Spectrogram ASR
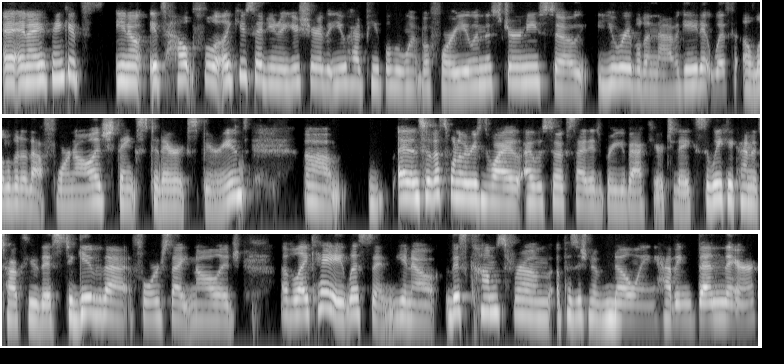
and, and, I think it's, you know, it's helpful. Like you said, you know, you shared that you had people who went before you in this journey. So you were able to navigate it with a little bit of that foreknowledge thanks to their experience. Um, and so that's one of the reasons why I was so excited to bring you back here today. So we could kind of talk through this to give that foresight knowledge of like, hey, listen, you know, this comes from a position of knowing, having been there.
